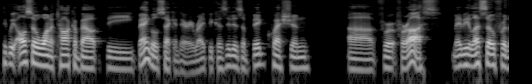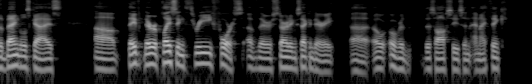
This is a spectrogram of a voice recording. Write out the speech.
I think we also want to talk about the Bengals secondary, right? Because it is a big question uh, for for us, maybe less so for the Bengals guys. Uh, they've they're replacing three fourths of their starting secondary uh, o- over this offseason, and I think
